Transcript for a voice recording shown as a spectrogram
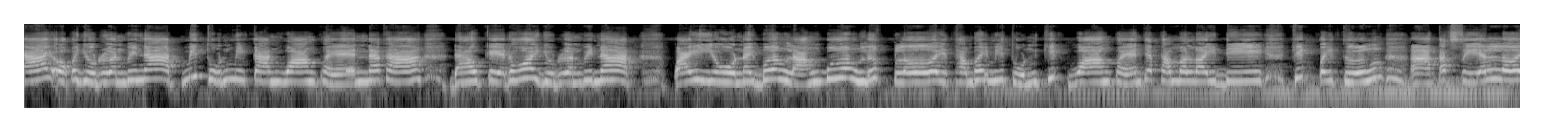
ย้ายออกไปอยู่เรือนวินาศมิถุนมีการวางแผนนะคะ ดาวเกตห้อยอยู่เรือนวินาศไปอยู่ในเบื้องหลังเบื้องลึกเลยทำให้มิถุนคิดวางแผนจะทำอะไรดี คิดไปถึงอ่าเกษียณเลย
